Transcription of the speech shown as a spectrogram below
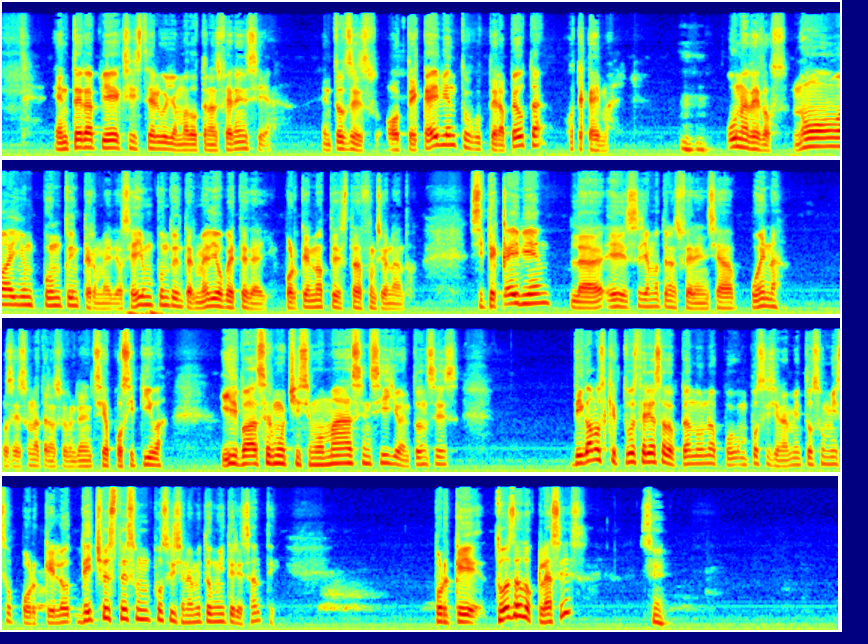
en terapia existe algo llamado transferencia. Entonces, o te cae bien tu terapeuta o te cae mal. Una de dos. No hay un punto intermedio. Si hay un punto intermedio, vete de ahí, porque no te está funcionando. Si te cae bien, la, eh, se llama transferencia buena. O sea, es una transferencia positiva. Y va a ser muchísimo más sencillo. Entonces, digamos que tú estarías adoptando un posicionamiento sumiso porque lo... De hecho, este es un posicionamiento muy interesante. Porque tú has dado clases. Sí.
